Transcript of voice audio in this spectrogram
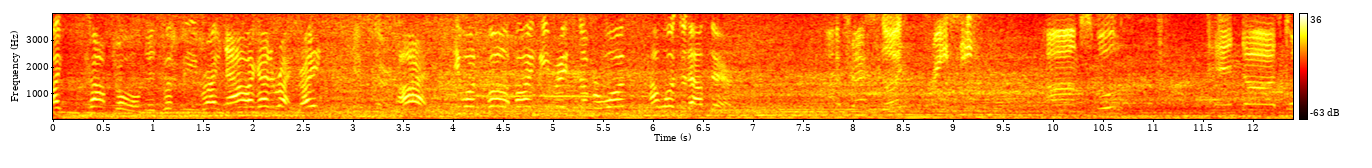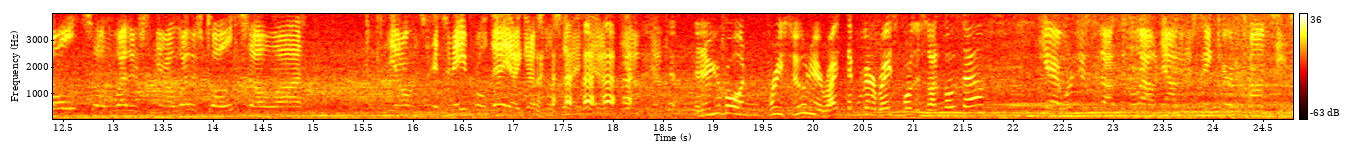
Mike Trautschold is with me right now. I got it right, right? Yes, sir. All right. He won qualifying heat race number one. How was it out there? Uh, track's good, racy, um, smooth, and uh, it's cold, so the weather's you know weather's cold, so uh, you know it's, it's, an April day, I guess we'll say. Yeah, yeah, yeah. And you're going pretty soon here, right? Think we're going to race before the sun goes down? Yeah, we're just about to go out now. We're just taking care of the consies.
